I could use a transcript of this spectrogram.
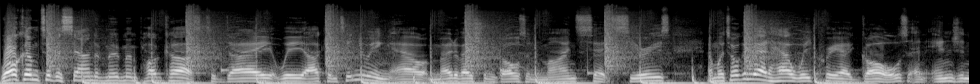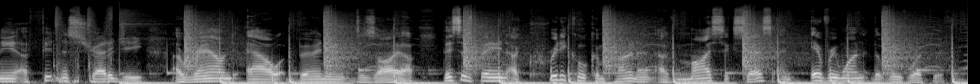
Welcome to the Sound of Movement podcast. Today we are continuing our motivation, goals, and mindset series, and we're talking about how we create goals and engineer a fitness strategy around our burning desire. This has been a critical component of my success and everyone that we've worked with.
